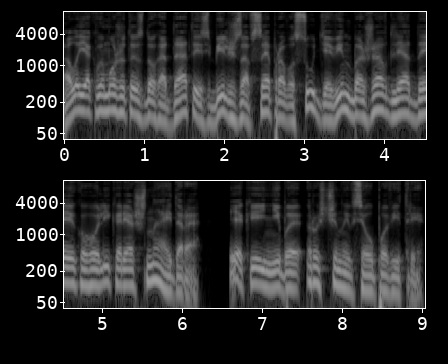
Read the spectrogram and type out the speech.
Але, як ви можете здогадатись, більш за все правосуддя він бажав для деякого лікаря Шнайдера, який ніби розчинився у повітрі.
